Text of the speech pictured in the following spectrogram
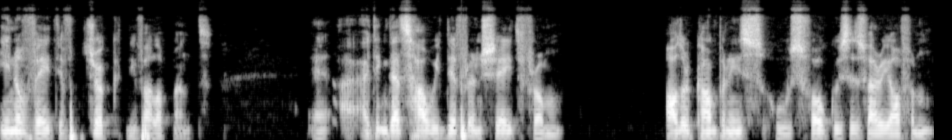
innovative drug development. And I think that's how we differentiate from other companies whose focus is very often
